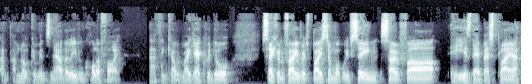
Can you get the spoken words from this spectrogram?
I'm, I'm not convinced now they'll even qualify. I think I would make Ecuador second favourites based on what we've seen so far. He is their best player.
